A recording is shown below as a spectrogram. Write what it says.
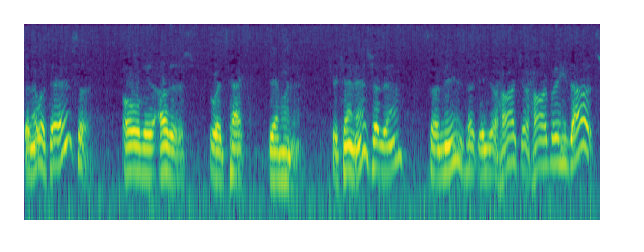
to know what to answer all the others who attack the Emunah. You can't answer them, so it means that in your heart you're harboring doubts.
